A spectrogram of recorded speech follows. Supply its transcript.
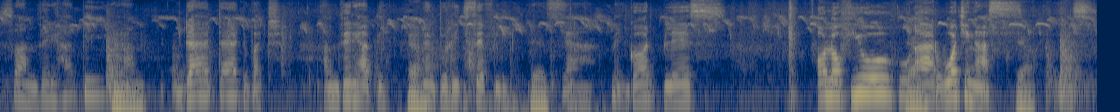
So I'm very happy. Mm. I'm dead, dead, but I'm very happy Yeah. even to reach safely. yes Yeah. May God bless all of you who Yeah. are watching us. yeah Yes.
